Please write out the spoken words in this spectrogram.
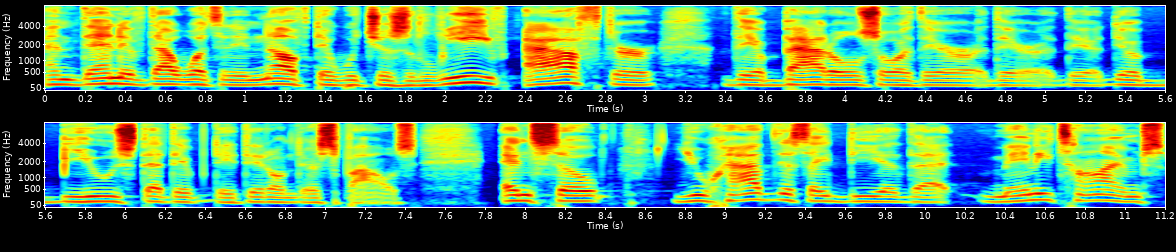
And then if that wasn't enough, they would just leave after their battles or their their their, their abuse that they, they did on their spouse. And so you have this idea that many times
